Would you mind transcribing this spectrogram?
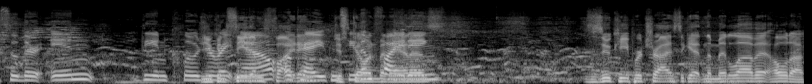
So they're in the enclosure You can right see now. them fighting. Okay, you can just see going them fighting. bananas. The zookeeper tries to get in the middle of it. Hold on.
